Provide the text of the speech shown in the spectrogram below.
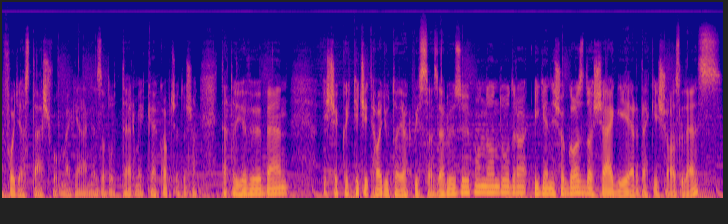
fogyasztás fog megjelenni az adott termékkel kapcsolatosan. Tehát a jövőben, és egy kicsit hagy utaljak vissza az előző mondandódra, igenis a gazdasági érdek is az lesz,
